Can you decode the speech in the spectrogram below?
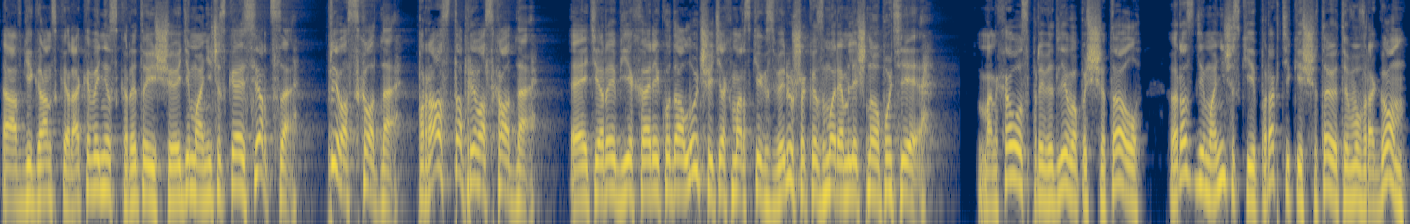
А в гигантской раковине скрыто еще и демоническое сердце. Превосходно! Просто превосходно! Эти рыбьи хари куда лучше тех морских зверюшек из моря Млечного Пути. Манхау справедливо посчитал, раз демонические практики считают его врагом,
